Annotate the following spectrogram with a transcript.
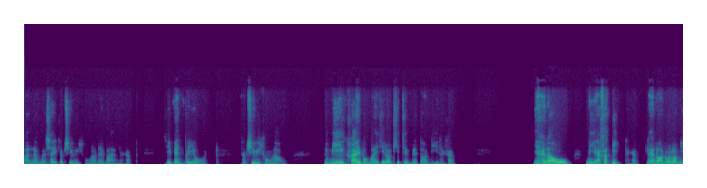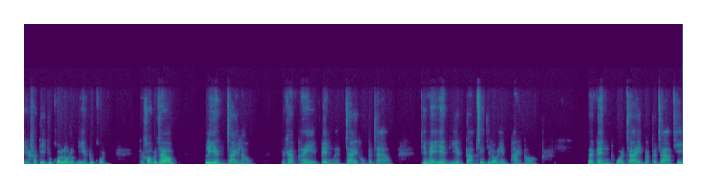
มารถนำมาใช้กับชีวิตของเราได้บ้างนะครับ ที่เป็นประโยชน์ กับชีวิตของเรา หรือมีใครบ้างไหมที่เราคิดถึงในตอนนี้นะครับ อย่าให้เรามีอคตินะครับ แน่นอนว่าเรามีอคติทุกคนเราลบเอียงทุกคน แต่ขอพระเจ้าเปลี่ยนใจเรานะครับ ให้เป็นเหมือนใจของพระเจ้า ที่ไม่เอ็นเอียงตามสิ่งที่เราเห็นภายนอก แต่เป็นหัวใจแบบพระเจ้าที่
